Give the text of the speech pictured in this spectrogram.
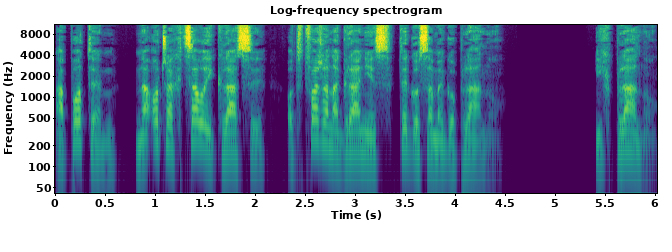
A potem, na oczach całej klasy, odtwarza nagranie z tego samego planu. Ich planu.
